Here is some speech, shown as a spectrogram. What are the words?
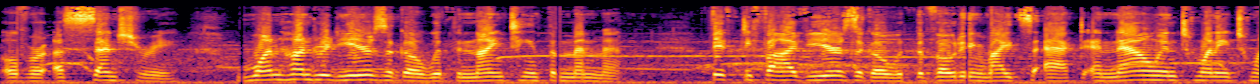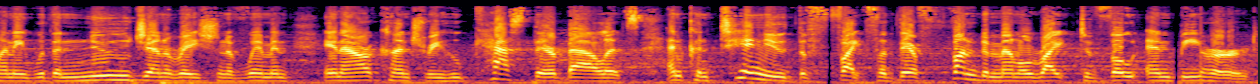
over a century, 100 years ago with the 19th Amendment, 55 years ago with the Voting Rights Act, and now in 2020 with a new generation of women in our country who cast their ballots and continued the fight for their fundamental right to vote and be heard.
